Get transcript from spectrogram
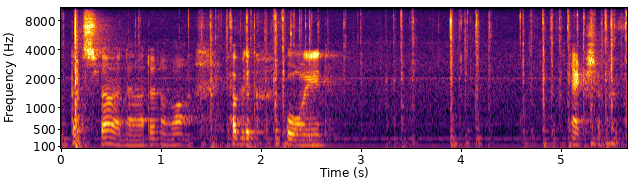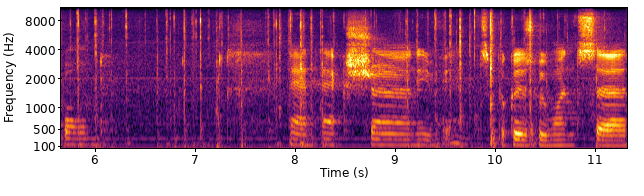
a bit slower now I don't know why. Public void. Action performed and action event because we want uh,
